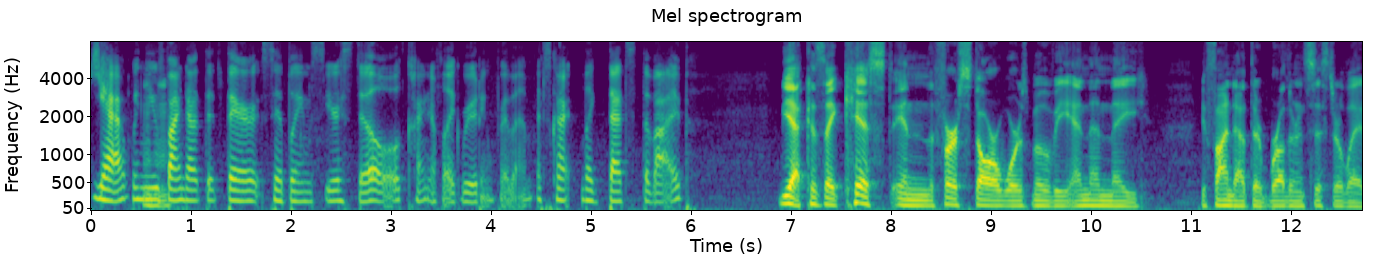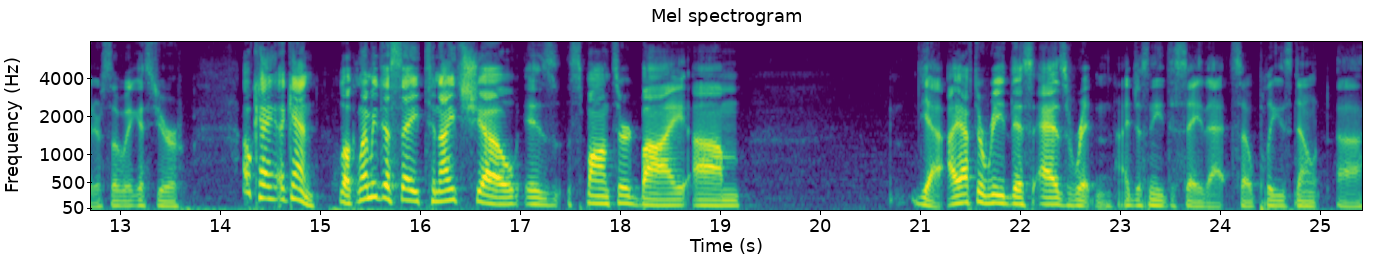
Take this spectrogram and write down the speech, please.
Yeah, when you Mm-hmm. find out that they're siblings, you're still kind of like rooting for them. It's kind of, like that's the vibe. Yeah, because they kissed in the first Star Wars movie, and then they you find out they're brother and sister later. So I guess you're okay. Again, look, let me just say tonight's show is sponsored by. Um, yeah, I have to read this as written. I just need to say that. So please don't. Uh,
